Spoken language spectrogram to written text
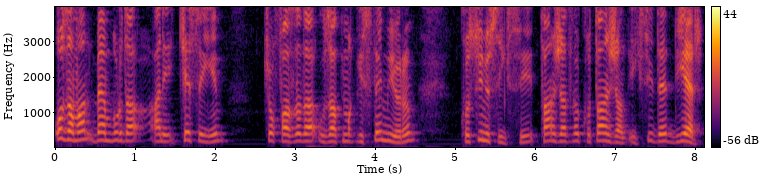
O zaman ben burada hani keseyim. Çok fazla da uzatmak istemiyorum. Kosinüs x'i, tanjant ve kotanjant x'i de diğer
